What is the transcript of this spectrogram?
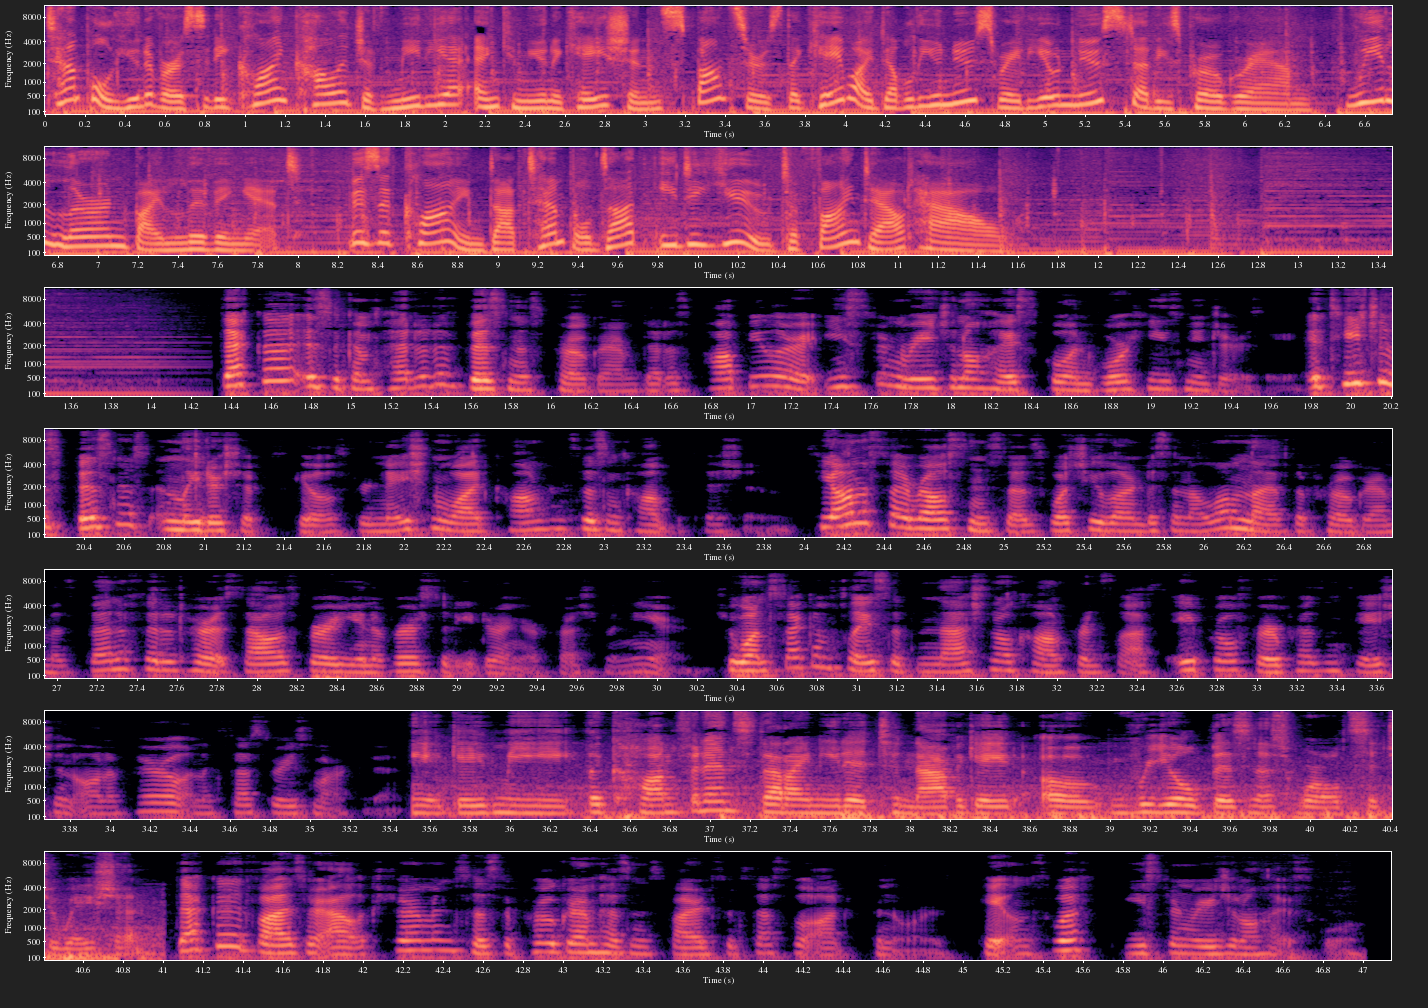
Temple University Klein College of Media and Communication sponsors the KYW News Radio News Studies program. We learn by living it. Visit klein.temple.edu to find out how. DECA is a competitive business program that is popular at Eastern Regional High School in Voorhees, New Jersey. It teaches business and leadership skills through nationwide conferences and competitions. Tiana Cyrelson says what she learned as an alumni of the program has benefited her at Salisbury University during her freshman year. She won second place at the national conference last April for a presentation on apparel and accessories marketing. It gave me the confidence that I needed to navigate a real business world situation. DECA advisor Alex Sherman says the program has inspired successful entrepreneurs. Caitlin Swift, Eastern Regional High School.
